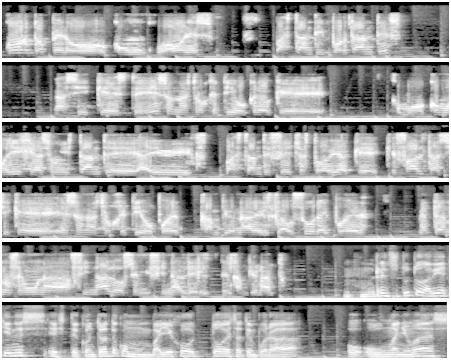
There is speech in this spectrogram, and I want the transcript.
corto, pero con jugadores bastante importantes Así que este, eso es nuestro objetivo. Creo que, como, como dije hace un instante, hay bastantes fechas todavía que, que falta, así que eso es nuestro objetivo, poder campeonar el clausura y poder meternos en una final o semifinal del, del campeonato. Renzo, ¿tú todavía tienes este contrato con Vallejo toda esta temporada o, o, un año más?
